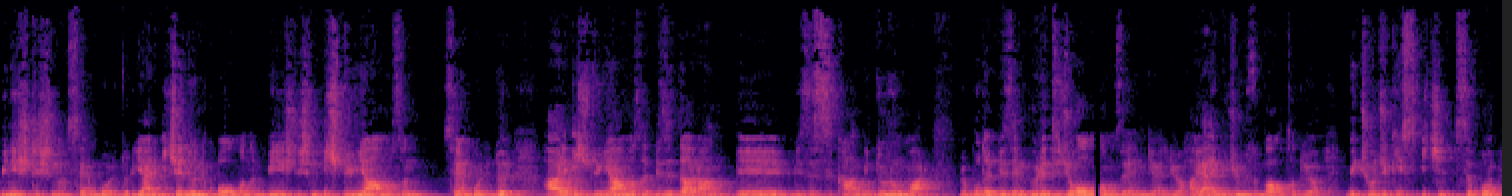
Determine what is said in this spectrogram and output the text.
bilinç dışının sembolüdür. Yani içe dönük olmanın, bilinç dışının, iç dünyamızın sembolüdür. Hali iç dünyamızda bizi daran, e, bizi sıkan bir durum var. Ve bu da bizim üretici olmamızı engelliyor. Hayal gücümüzü baltalıyor. Bir çocuk için ise bu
